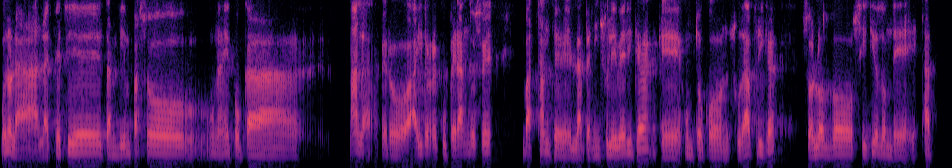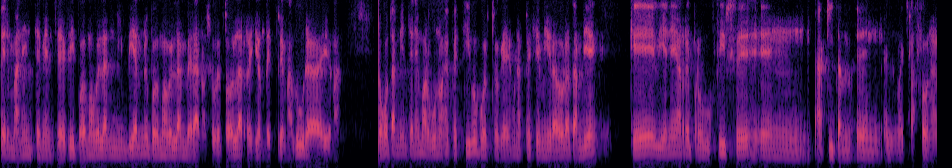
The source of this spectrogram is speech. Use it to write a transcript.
Bueno, la, especie también pasó una época mala, pero ha ido recuperándose bastante en la península ibérica, que junto con Sudáfrica son los dos sitios donde está permanentemente. Es decir, podemos verla en invierno y podemos verla en verano, sobre todo en la región de Extremadura y demás. Luego también tenemos algunos efectivos, puesto que es una especie migradora también, que viene a reproducirse en, aquí en, en nuestra zona.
